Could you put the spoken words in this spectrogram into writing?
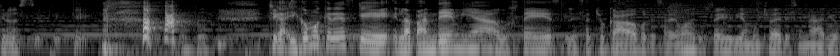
quiero decirte que Chica, ¿y cómo crees que la pandemia a ustedes les ha chocado? Porque sabemos que ustedes vivían mucho del escenario.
